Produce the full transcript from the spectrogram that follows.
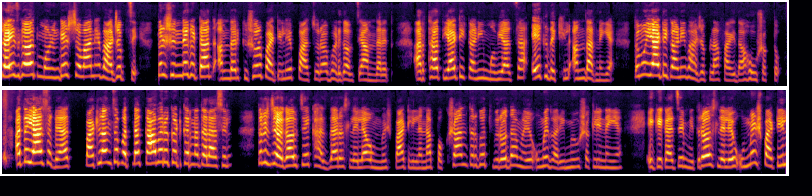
चाळीसगावात मंगेश चव्हाण हे भाजपचे तर शिंदे गटात आमदार किशोर पाटील हे पाचोरा भडगावचे आमदार आहेत. अर्थात या ठिकाणी मवियाचा एक देखील आमदार नाही आहे त्यामुळे या ठिकाणी भाजपला फायदा होऊ शकतो. आता या सगळ्यात पाटलांचा पत्ता का बरं कट करण्यात आला असेल? तर जळगावचे खासदार असलेल्या उमेश पाटील यांना पक्षांतर्गत विरोधामुळे उमेदवारी मिळू शकली नाहीये. एकेकाचे मित्र असलेले उमेश पाटील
